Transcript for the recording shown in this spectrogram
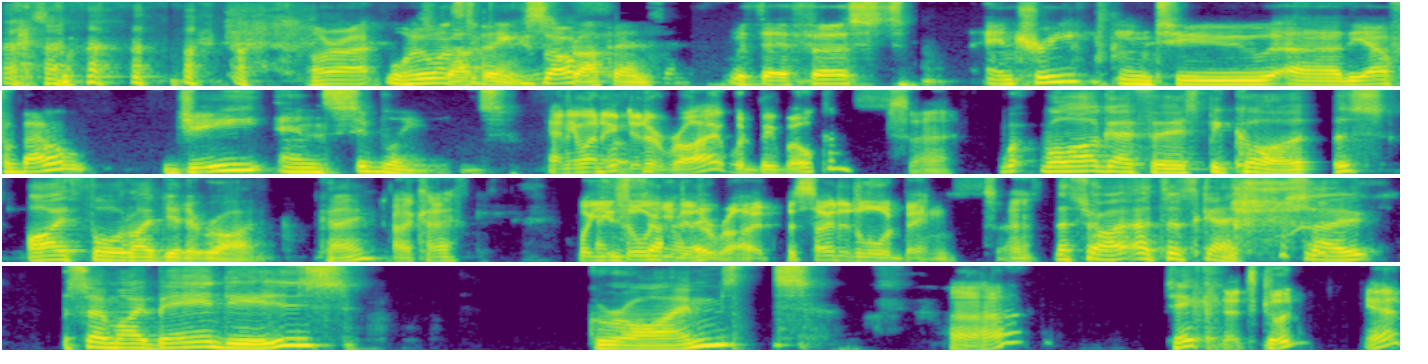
All right. Well, who wants to Strap kick us off in. with their first entry into uh, the alpha battle? G and siblings. Anyone who did it right would be welcome. So well, I'll go first because I thought I did it right. Okay. okay. Well, you And thought you did it right, but so did Lord Ben. So, That's right. That's, that's okay. So, so my band is Grimes. uh huh. Tick. That's good. Yeah.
